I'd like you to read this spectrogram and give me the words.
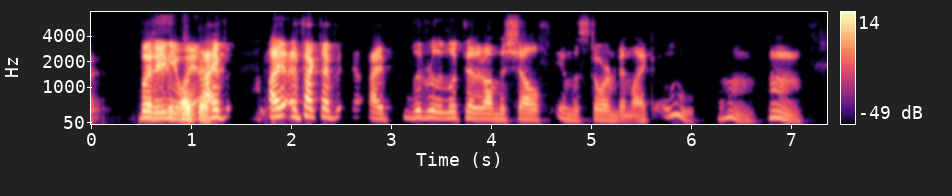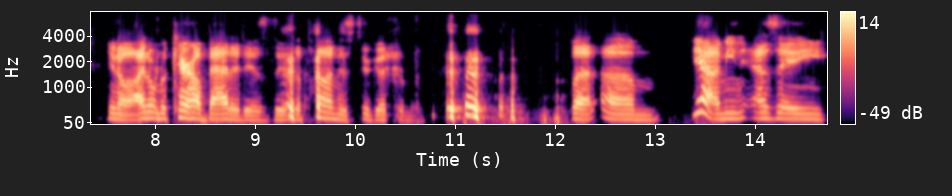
But anyway, Okay. I've, I in fact I've I've literally looked at it on the shelf in the store and been like, ooh, hmm, hmm. You know, I don't care how bad it is. The the pun is too good for me. But um, yeah, I mean, as a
